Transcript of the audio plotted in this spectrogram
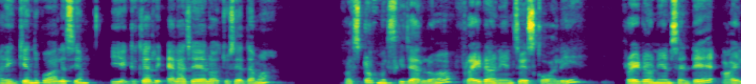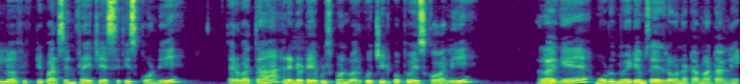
మరి ఇంకెందుకు ఆలస్యం? ఈ ఎగ్ కర్రీ ఎలా చేయాలో చూసేద్దామా? ఫస్ట్ ఒక మిక్సీ జార్లో ఫ్రైడ్ ఆనియన్స్ వేసుకోవాలి. ఫ్రైడ్ ఆనియన్స్ అంటే ఆయిల్లో ఫిఫ్టీ పర్సెంట్ ఫ్రై చేసి తీసుకోండి. తర్వాత రెండు టేబుల్ స్పూన్ వరకు జీడిపప్పు వేసుకోవాలి. అలాగే మూడు మీడియం సైజులో ఉన్న టమాటాలని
